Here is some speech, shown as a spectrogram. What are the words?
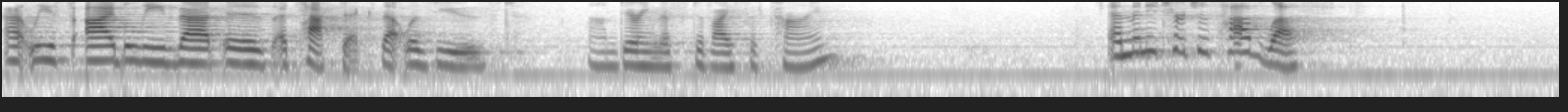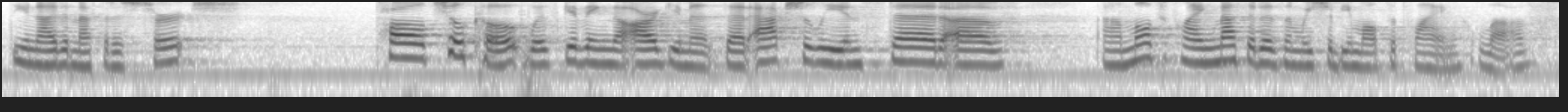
At least I believe that is a tactic that was used um, during this divisive time. And many churches have left the United Methodist Church. Paul Chilcote was giving the argument that actually, instead of uh, multiplying Methodism, we should be multiplying love.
